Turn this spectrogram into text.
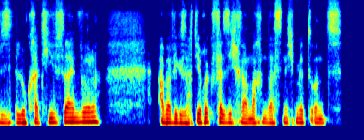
sehr lukrativ sein würde. Aber wie gesagt, die Rückversicherer machen das nicht mit. Und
